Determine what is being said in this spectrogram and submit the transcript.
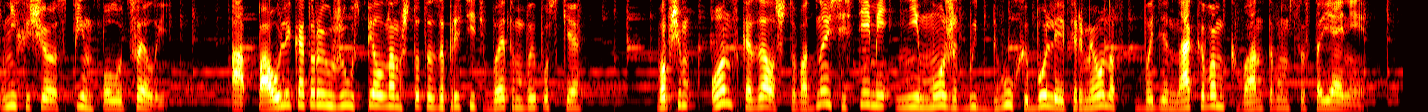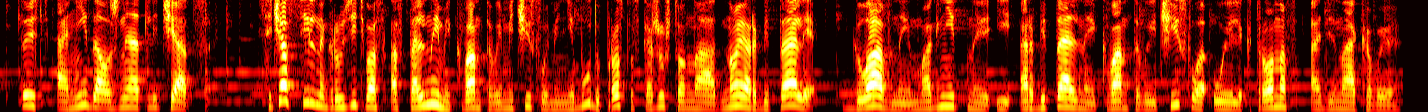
У них еще спин полуцелый. А Паули, который уже успел нам что-то запретить в этом выпуске, в общем, он сказал, что в одной системе не может быть двух и более фермионов в одинаковом квантовом состоянии. То есть они должны отличаться. Сейчас сильно грузить вас остальными квантовыми числами не буду, просто скажу, что на одной орбитали главные магнитные и орбитальные квантовые числа у электронов одинаковые.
